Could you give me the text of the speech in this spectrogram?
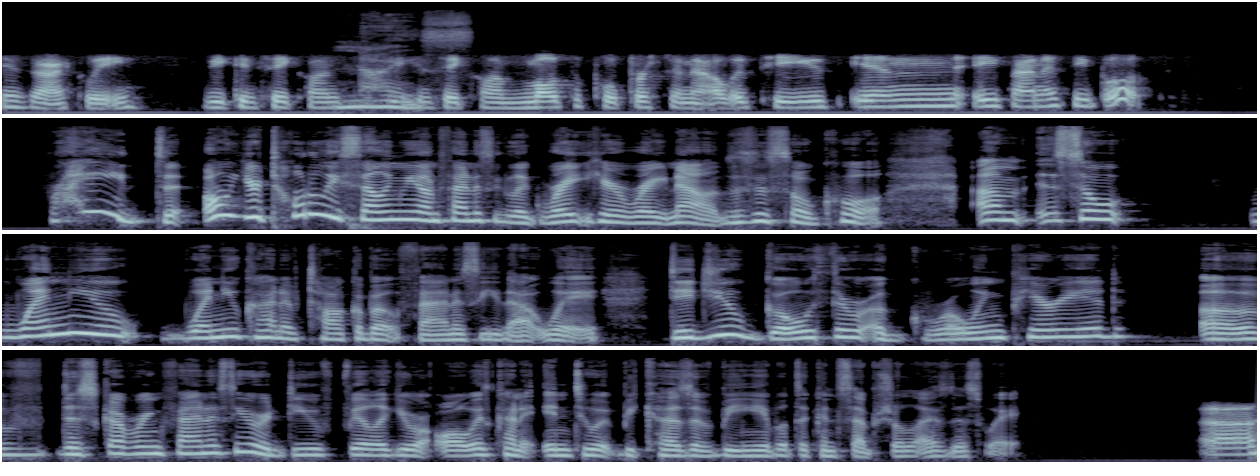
Exactly. We can take on we can take on multiple personalities in a fantasy book. Right. Oh, you're totally selling me on fantasy like right here right now. This is so cool. Um so when you when you kind of talk about fantasy that way, did you go through a growing period of discovering fantasy or do you feel like you were always kind of into it because of being able to conceptualize this way? Uh,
